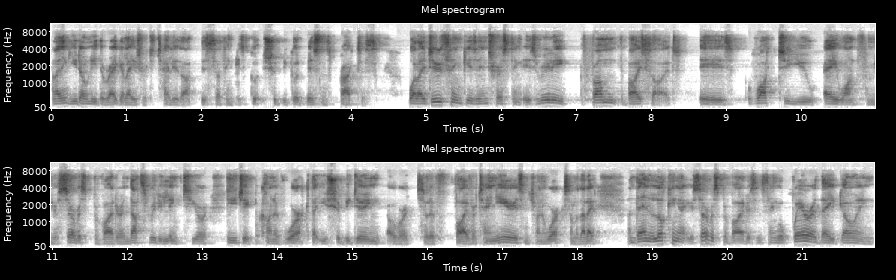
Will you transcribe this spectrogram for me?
And I think you don't need the regulator to tell you that. This, I think, is good, should be good business practice. What I do think is interesting is really from the buy side is what do you a want from your service provider? And that's really linked to your strategic kind of work that you should be doing over sort of five or ten years and trying to work some of that out. And then looking at your service providers and saying well where are they going?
